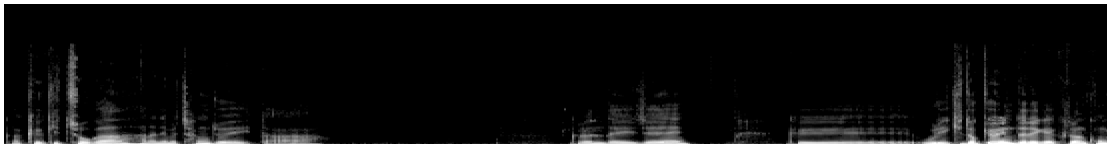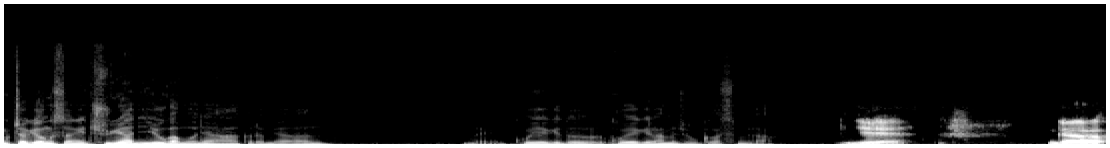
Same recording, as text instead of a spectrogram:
그러니까 그 기초가 하나님의 창조에 있다. 그런데 이제 그 우리 기독교인들에게 그런 공적 영성이 중요한 이유가 뭐냐? 그러면 네, 그 얘기도 그 얘기를 하면 좋을 것 같습니다. 예. 그러니까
